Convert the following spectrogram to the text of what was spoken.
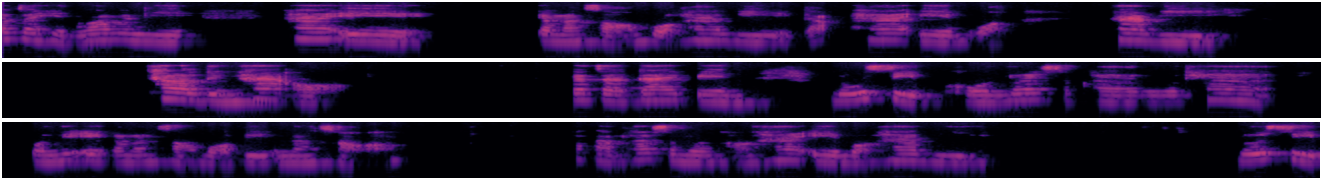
ก็จะเห็นว่ามันมี 5a กำลังสองบวก 5b กับ 5a บวก 5b ถ้าเราดึง 5 ออก ก็จะได้เป็นรูทสิบคูณด้วย square root 5คูณด้วย a กำลังสองบวก b กำลังสองเท่ากับค่าสมบูรณ์ของ 5a บวก 5b รูทสิบ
